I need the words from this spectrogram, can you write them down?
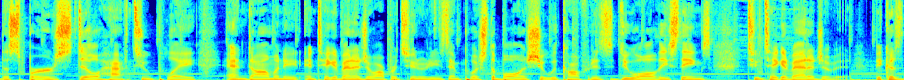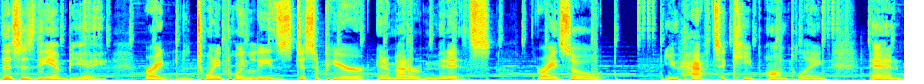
The Spurs still have to play and dominate and take advantage of opportunities and push the ball and shoot with confidence to do all these things to take advantage of it because this is the NBA, right? 20 point leads disappear in a matter of minutes, right? So you have to keep on playing. And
